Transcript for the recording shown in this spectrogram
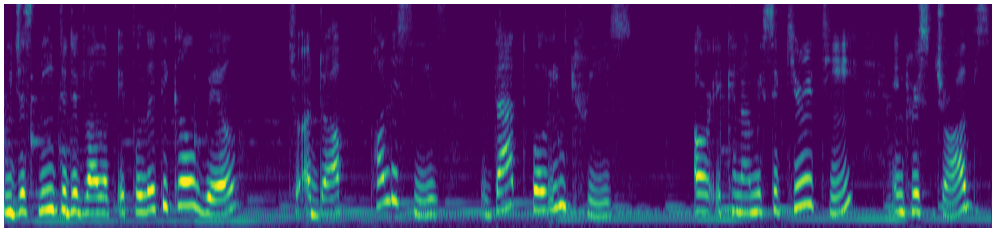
We just need to develop a political will to adopt policies that will increase our economic security increase jobs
